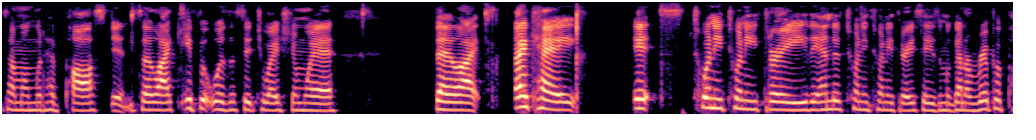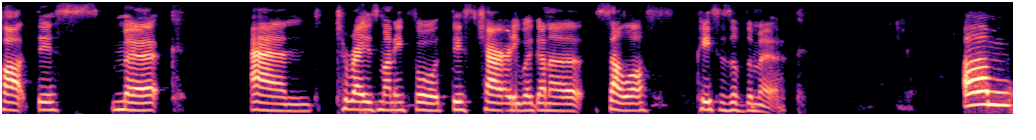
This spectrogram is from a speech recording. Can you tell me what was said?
someone would have passed in? So, like, if it was a situation where they're like, okay, it's 2023, the end of 2023 season, we're going to rip apart this Merc and to raise money for this charity, we're gonna sell off pieces of the Merc? Um,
